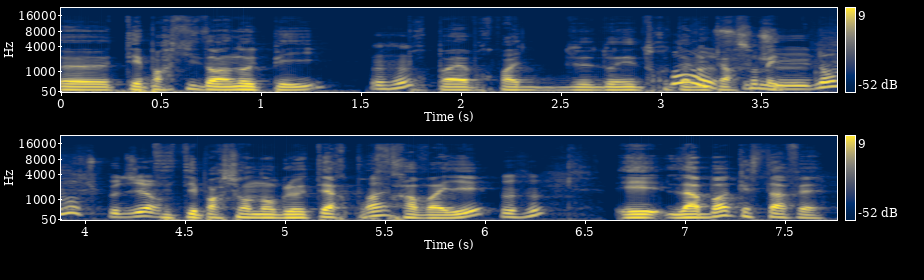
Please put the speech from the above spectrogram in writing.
euh, t'es parti dans un autre pays, Mhm. pour pas, pour pas de donner trop ta Ouais, vie perso, tu- mais Non, non, tu peux dire. t'étais parti en Angleterre pour Ouais. travailler. Mhm. Et là-bas, qu'est-ce que t'as fait?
